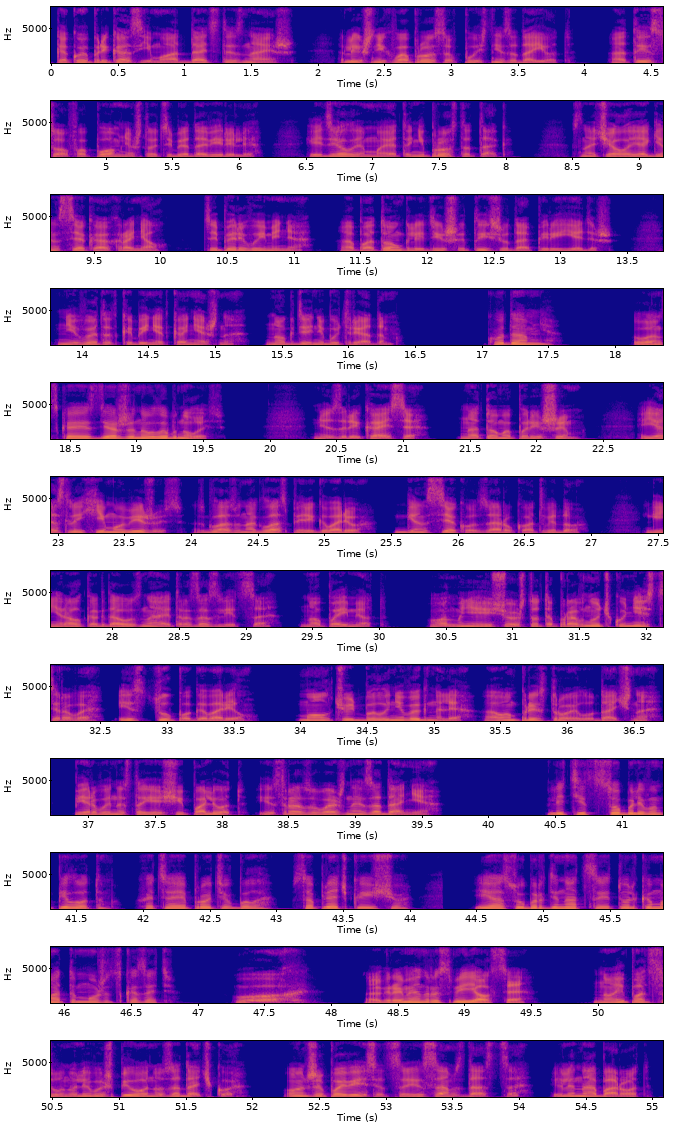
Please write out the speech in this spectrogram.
Какой приказ ему отдать, ты знаешь. Лишних вопросов пусть не задает. А ты, Софа, помни, что тебе доверили. И делаем мы это не просто так. Сначала я генсека охранял, Теперь вы меня, а потом, глядишь, и ты сюда переедешь. Не в этот кабинет, конечно, но где-нибудь рядом. Куда мне? Ланская сдержанно улыбнулась. Не зарекайся, на то мы порешим. Я с лихим увижусь, с глазу на глаз переговорю, генсеку за руку отведу. Генерал, когда узнает, разозлится, но поймет. Он мне еще что-то про внучку Нестерова из ЦУПа говорил. Мол, чуть было не выгнали, а он пристроил удачно. Первый настоящий полет и сразу важное задание. Летит с Соболевым пилотом, хотя я против была, соплячка еще. И о субординации только матом может сказать. Ох. Агромен рассмеялся. Ну и подсунули вы шпиону задачку. Он же повесится и сам сдастся. Или наоборот.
